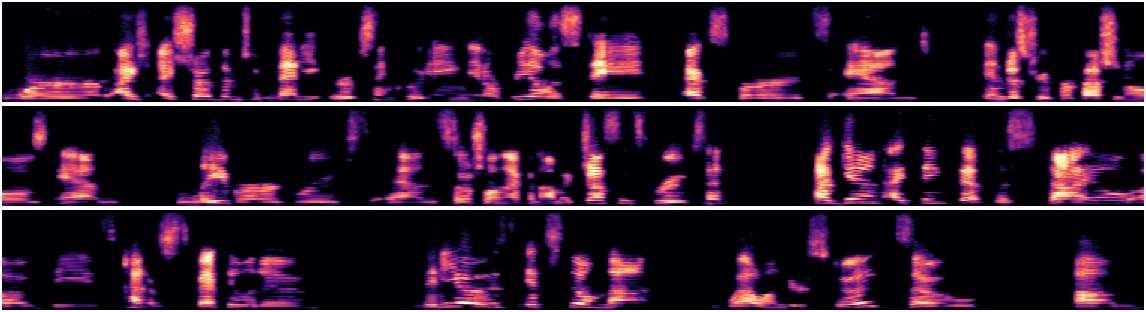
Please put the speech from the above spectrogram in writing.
were I, I showed them to many groups, including you know real estate experts and industry professionals and labor groups and social and economic justice groups. And again, I think that the style of these kind of speculative videos, it's still not well understood. So um,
